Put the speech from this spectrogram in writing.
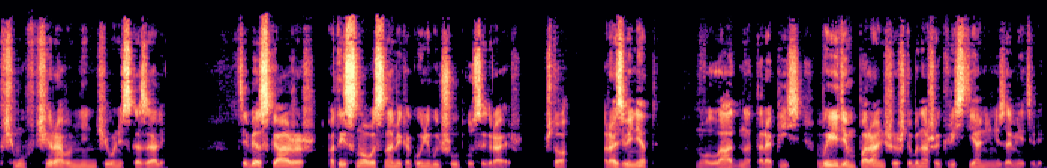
«Почему вчера вы мне ничего не сказали?» «Тебе скажешь, а ты снова с нами какую-нибудь шутку сыграешь». «Что, разве нет?» «Ну ладно, торопись. Выйдем пораньше, чтобы наши крестьяне не заметили.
